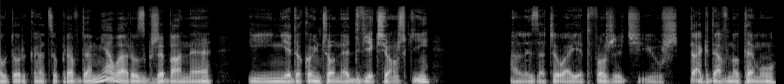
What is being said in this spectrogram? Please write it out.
Autorka co prawda miała rozgrzewane i niedokończone dwie książki – ale zaczęła je tworzyć już tak dawno temu,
